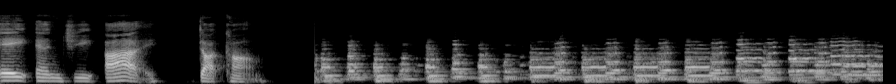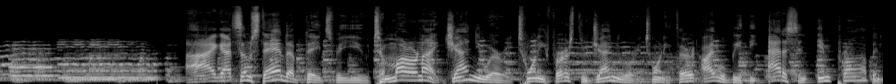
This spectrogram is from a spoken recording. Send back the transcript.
A-N-G-I dot com. I got some stand up dates for you. Tomorrow night, January 21st through January 23rd, I will be at the Addison Improv in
